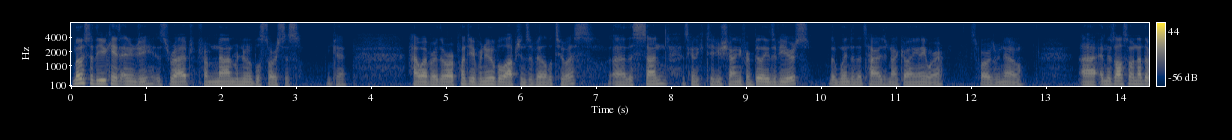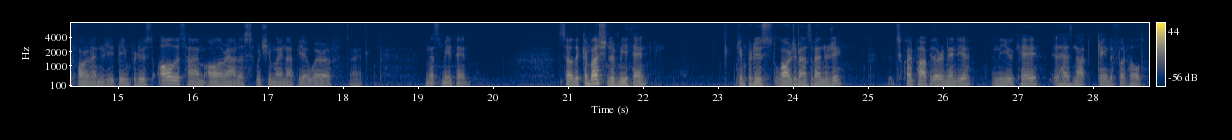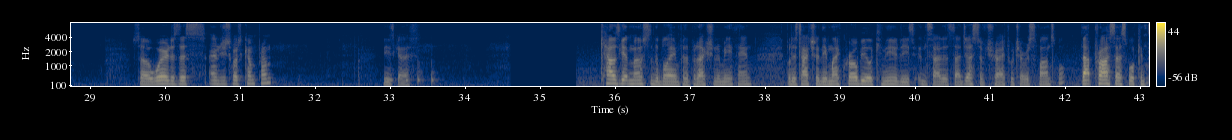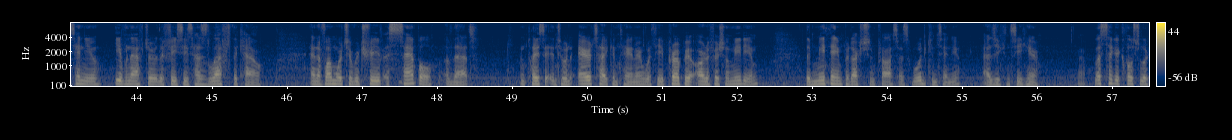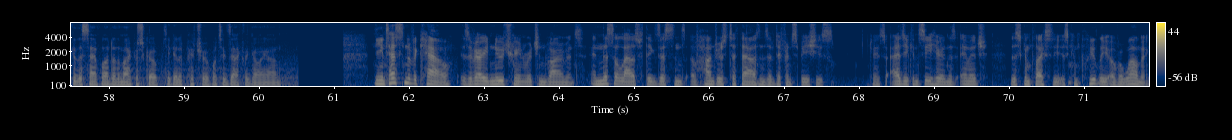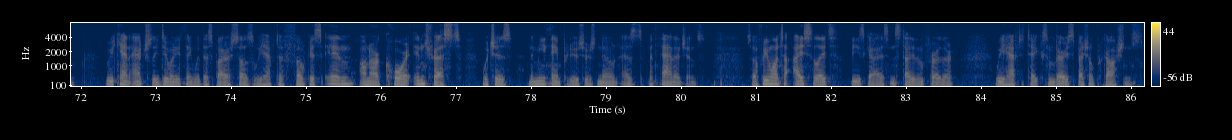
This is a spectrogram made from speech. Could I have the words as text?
Most of the UK's energy is derived from non-renewable sources. Okay. However, there are plenty of renewable options available to us. Uh, the sun is going to continue shining for billions of years. The wind and the tides are not going anywhere, as far as we know. Uh, and there's also another form of energy being produced all the time, all around us, which you might not be aware of, right? And that's methane. So the combustion of methane can produce large amounts of energy. It's quite popular in India. In the UK, it has not gained a foothold. So where does this energy source come from? These guys. Cows get most of the blame for the production of methane, but it's actually the microbial communities inside its digestive tract which are responsible. That process will continue even after the feces has left the cow. And if one were to retrieve a sample of that and place it into an airtight container with the appropriate artificial medium, the methane production process would continue, as you can see here. Let's take a closer look at the sample under the microscope to get a picture of what's exactly going on. The intestine of a cow is a very nutrient rich environment, and this allows for the existence of hundreds to thousands of different species. Okay, so as you can see here in this image, this complexity is completely overwhelming. We can't actually do anything with this by ourselves. We have to focus in on our core interest, which is the methane producers known as methanogens. So if we want to isolate these guys and study them further, we have to take some very special precautions.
